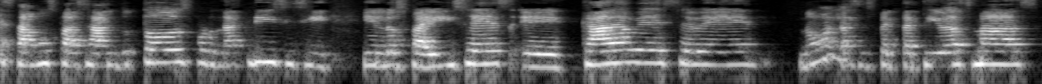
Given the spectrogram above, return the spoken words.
estamos pasando todos por una crisis y, en los países eh, cada vez se ven ¿no? las expectativas más,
